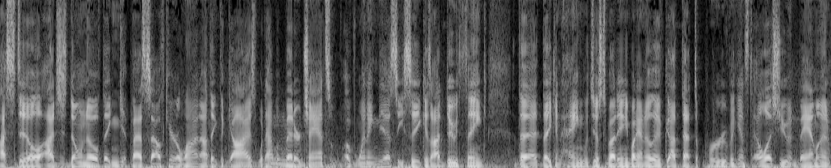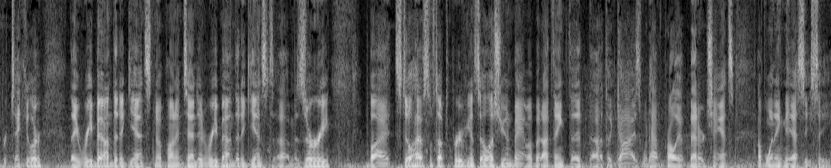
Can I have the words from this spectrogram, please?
I still, I just don't know if they can get past South Carolina. I think the guys would have a better chance of, of winning the SEC because I do think that they can hang with just about anybody. I know they've got that to prove against LSU and Bama in particular. They rebounded against, no pun intended, rebounded against uh, Missouri, but still have some stuff to prove against LSU and Bama. But I think that uh, the guys would have probably a better chance of winning the SEC.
